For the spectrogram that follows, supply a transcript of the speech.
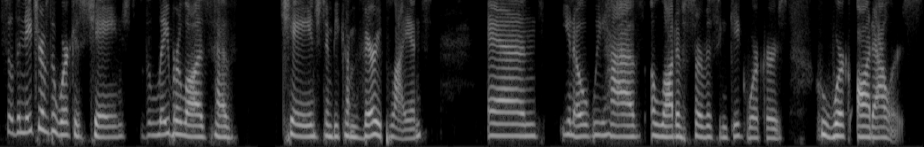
So the nature of the work has changed. The labor laws have changed and become very pliant. And, you know, we have a lot of service and gig workers who work odd hours.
